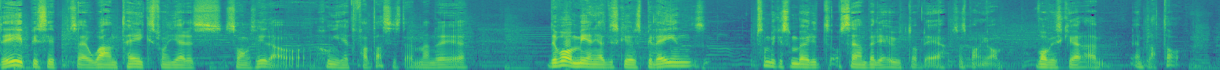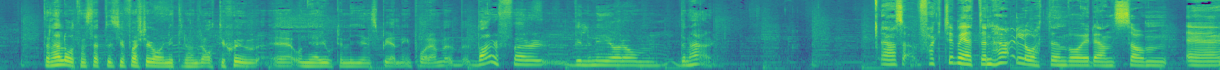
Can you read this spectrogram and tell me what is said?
Det är i princip så här one takes från Jerrys sångsida och sjunger helt fantastiskt där. Men det, det var meningen att vi skulle spela in så mycket som möjligt och sen välja ut av det så småningom vad vi ska göra en platta av. Den här låten släpptes ju första gången 1987 eh, och ni har gjort en ny inspelning på den. Varför ville ni göra om den här? Alltså, faktum är att den här låten var ju den som eh,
